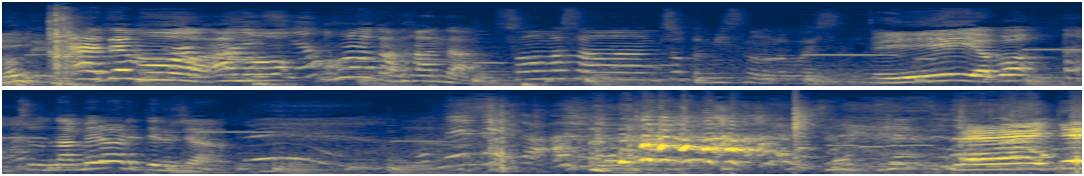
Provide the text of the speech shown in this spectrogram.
なんで？あでもあのほのかの判断。相馬さんちょっと水飲んだ方がいいですね。ええやば。ちょっと舐められてるじゃん。お目目が。ねえケッ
